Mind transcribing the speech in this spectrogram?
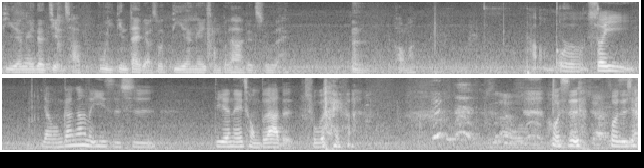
DNA 的检查，不一定代表说 DNA 从 blood 出来。嗯，好吗？好，我所以雅文刚刚的意思是 DNA 从 blood 出来吗？或是或是像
